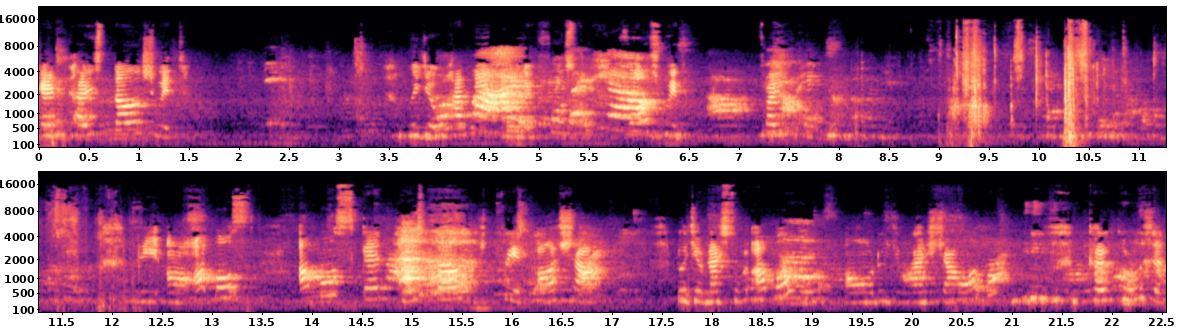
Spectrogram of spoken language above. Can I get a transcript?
can taste the sweet. We use honey to reinforce the sweet flavor. The are apples. Apples can taste sweet or sour. Do you like sweet apple or do you like sour apple? Conclusion.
